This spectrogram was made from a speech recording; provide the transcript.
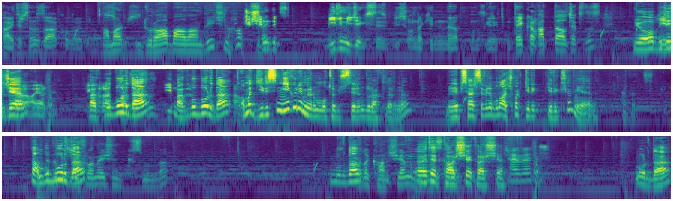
kaydırsanız daha kolay olur. Ama durağa bağlandığı için hat Şimdi direkt- bilmeyeceksiniz bir sonrakinin ne yapmanız gerektiğini. Tekrar hatta alacaksınız. Yo bileceğim. Bak, bu burada, Bak bu burada. Tamam. Ama girisi niye göremiyorum otobüslerin duraklarını? Böyle hepsi her seferinde bunu açmak gerek- gerekiyor mu yani? Evet. Tamam Ya bu da burada. Information kısmında. Buradan. Burada karşıya mı? Evet evet karşıya karşıya. Evet. Burada.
